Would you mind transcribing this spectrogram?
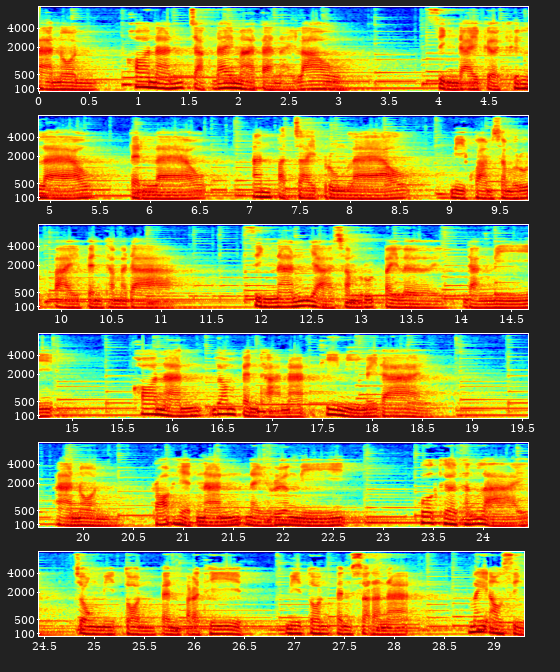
อานนท์ข้อนั้นจักได้มาแต่ไหนเล่า สิ่งใดเกิดขึ้นแล้ว เป็นแล้ว อันปัจจัยปรุงแล้ว มีความชำรุดไปเป็นธรรมดา สิ่งนั้นอย่าชำรุดไปเลย ดังนี้ ข้อนั้นย่อมเป็นฐานะที่มีไม่ได้ อานนท์เพราะเหตุนั้นในเรื่องนี้ พวกเธอทั้งหลายจงมีตนเป็นประทีปมีตนเป็นสรณะ ไม่เอาสิ่ง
